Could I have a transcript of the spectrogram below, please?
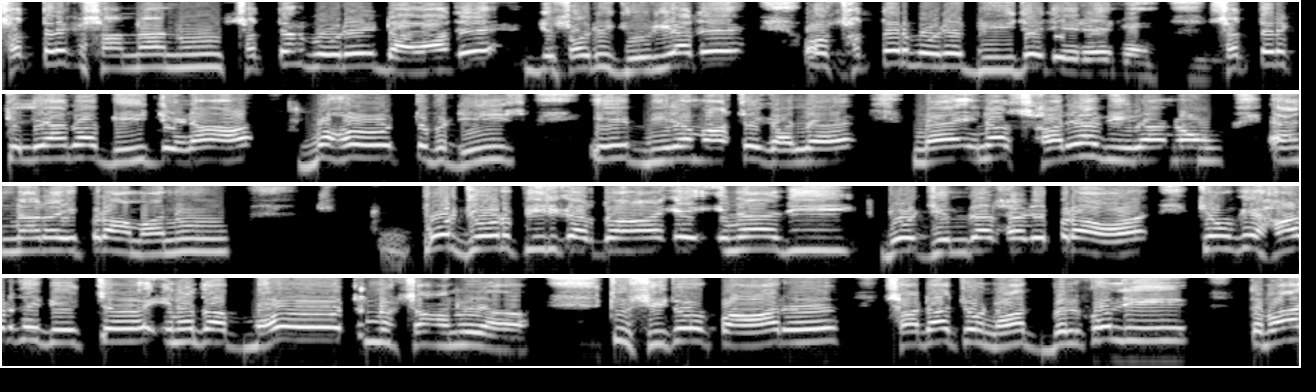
70 ਕਿਸਾਨਾਂ ਨੂੰ 70 ਬੋਰੇ ਡਾਇਆ ਦੇ ਸੌਰੀ ਯੂਰੀਆ ਦੇ ਔਰ 70 ਬੋਰੇ ਬੀਜ ਦੇ ਦੇ ਰਹੇ ਨੇ। 70 ਕਿੱਲਿਆਂ ਦਾ ਬੀਜ ਦੇਣਾ ਬਹੁਤ ਵੱਡੀ ਇਹ ਵੀਰਾਂ ਵਾਸਤੇ ਗੱਲ ਹੈ। ਮੈਂ ਇਹਨਾਂ ਸਾਰਿਆਂ ਵੀਰਾਂ ਨੂੰ, ਐਨ ਆਰ ਆਈ ਭਰਾਵਾਂ ਨੂੰ ਪੁਰ ਜੋਰ ਅਪੀਲ ਕਰਦਾ ਹਾਂ ਕਿ ਇਹਨਾਂ ਦੀ ਜੋ ਜ਼ਿਮੀਂਦਾਰ ਸਾਡੇ ਭਰਾ ਕਿਉਂਕਿ ਹੜ੍ਹ ਦੇ ਵਿੱਚ ਇਹਨਾਂ ਦਾ ਬਹੁਤ ਨੁਕਸਾਨ ਹੋਇਆ। ਤੁਸੀਂ ਤੋਂ ਪਾਰ ਸਾਡਾ ਝੋਨਾ ਬਿਲਕੁਲ ਹੀ ਤਬਾਹ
